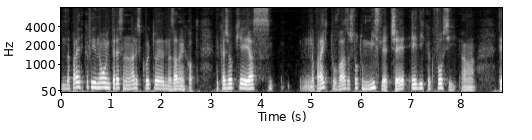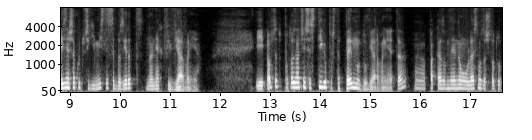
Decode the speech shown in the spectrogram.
направи такъв един много интересен анализ, който е на заден ход. Да каже, окей, аз направих това, защото мисля, че еди какво си. А, тези неща, които си ги мисля, се базират на някакви вярвания. И общото по този начин се стига постепенно до вярванията. А, пак казвам, не е много лесно, защото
